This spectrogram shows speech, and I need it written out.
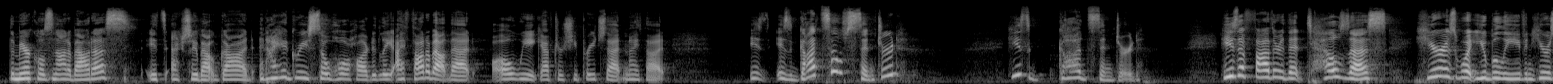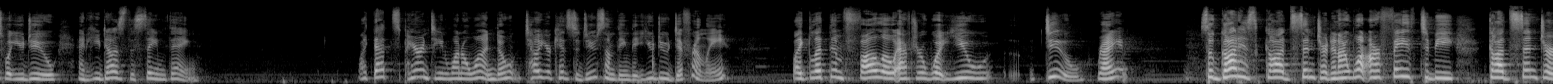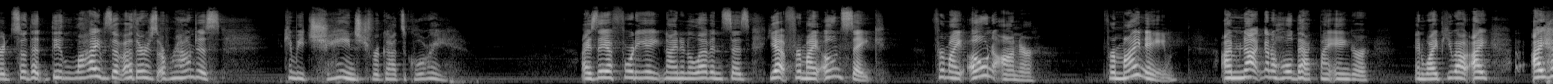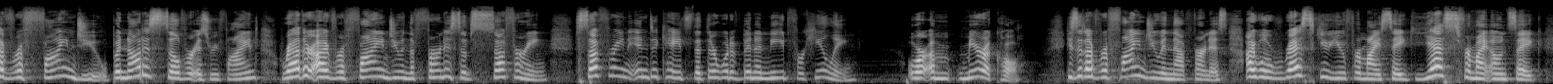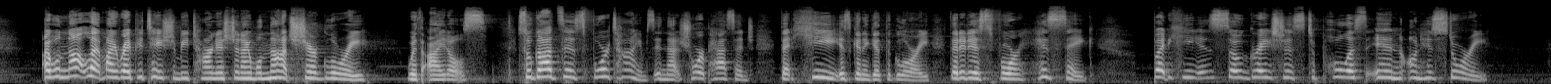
the miracle is not about us, it's actually about God. And I agree so wholeheartedly. I thought about that all week after she preached that, and I thought, is, is God self centered? He's God centered. He's a father that tells us, here is what you believe and here's what you do, and he does the same thing. Like that's parenting 101. Don't tell your kids to do something that you do differently. Like let them follow after what you do, right? So God is God centered, and I want our faith to be God centered so that the lives of others around us can be changed for God's glory. Isaiah 48, 9 and 11 says, Yet for my own sake, for my own honor, for my name, I'm not going to hold back my anger and wipe you out. I, I have refined you, but not as silver is refined. Rather, I've refined you in the furnace of suffering. Suffering indicates that there would have been a need for healing or a miracle. He said, I've refined you in that furnace. I will rescue you for my sake, yes, for my own sake. I will not let my reputation be tarnished, and I will not share glory with idols. So God says four times in that short passage that He is going to get the glory, that it is for His sake. But He is so gracious to pull us in on His story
